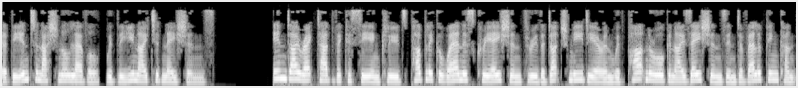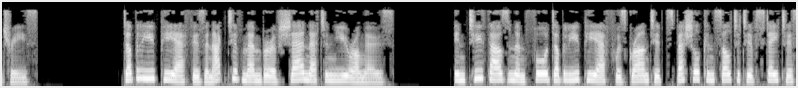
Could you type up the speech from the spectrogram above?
at the international level, with the United Nations. Indirect advocacy includes public awareness creation through the Dutch media and with partner organizations in developing countries. WPF is an active member of ShareNet and EuroNGOs. In 2004 WPF was granted special consultative status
